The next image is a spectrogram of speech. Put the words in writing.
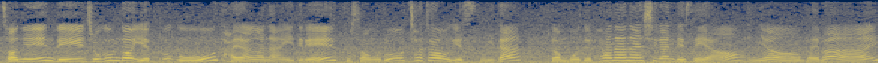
저는 내일 조금 더 예쁘고 다양한 아이들의 구성으로 찾아오겠습니다. 그럼 모두 편안한 시간 되세요. 안녕, 바이바이.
